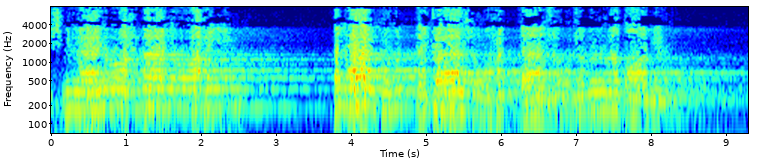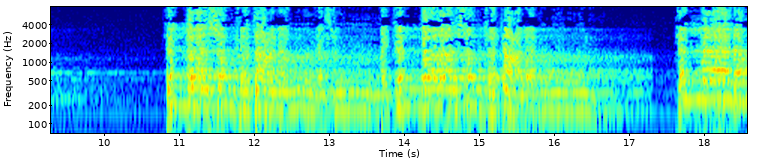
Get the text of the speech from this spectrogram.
بسم الله الرحمن الرحيم. ألهاكم التكاثر حتى زرتم المطابر كلا سوف تعلمون ثم كلا سوف تعلمون. كلا لو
